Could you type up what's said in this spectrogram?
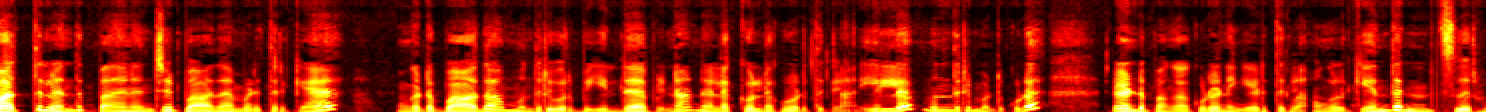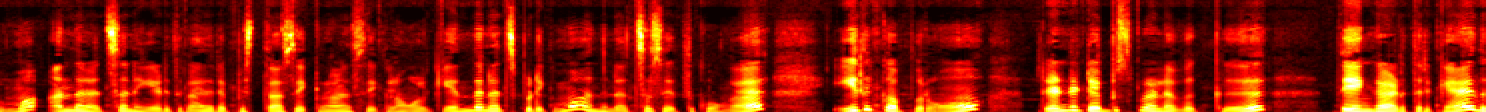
பத்துலேருந்து பதினஞ்சு பாதாம் எடுத்திருக்கேன். உங்கள்கிட்ட பாதாம் முந்திரி உறுப்பு இல்லை அப்படின்னா நிலக்கொல்ல கூட எடுத்துக்கலாம். இல்லை முந்திரி மட்டும் கூட ரெண்டு பங்காக கூட நீங்கள் எடுத்துக்கலாம். உங்களுக்கு எந்த நட்ஸ் விருப்பமோ அந்த நட்ஸை நீங்கள் எடுத்துக்கலாம். இதில் பிஸ்தா சேர்க்கனாலும் சேர்க்கலாம். உங்களுக்கு எந்த நட்ஸ் பிடிக்குமோ அந்த நட்ஸை சேர்த்துக்கோங்க. இதுக்கப்புறம் ரெண்டு டேபிள் ஸ்பூன் அளவுக்கு தேங்காய் எடுத்திருக்கேன். இது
